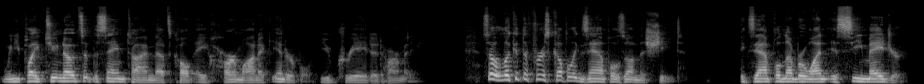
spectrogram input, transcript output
When you play two notes at the same time, that's called a harmonic interval. You've created harmony. So look at the first couple examples on the sheet. Example number one is C major.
